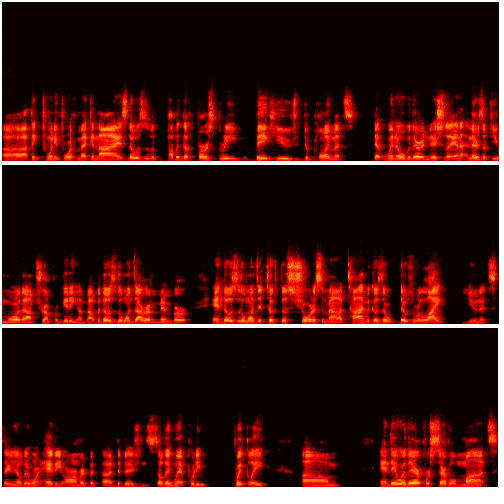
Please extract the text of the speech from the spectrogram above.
Uh, I think 24th Mechanized. Those are probably the first three big, huge deployments that went over there initially. And, and, there's a few more that I'm sure I'm forgetting about, but those are the ones I remember. And those are the ones that took the shortest amount of time because those were light units. They, you know, they weren't heavy armored uh, divisions, so they went pretty quickly. Um, and they were there for several months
